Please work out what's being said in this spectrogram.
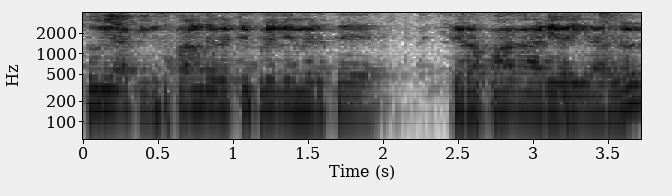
சூர்யா கிங்ஸ் பன்னெண்டு வெற்றி புள்ளியிலும் எடுத்து சிறப்பாக ஆடி வருகிறார்கள்.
